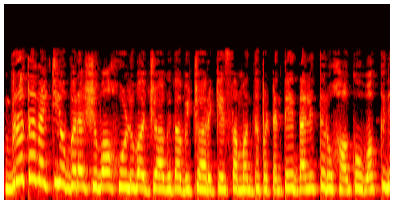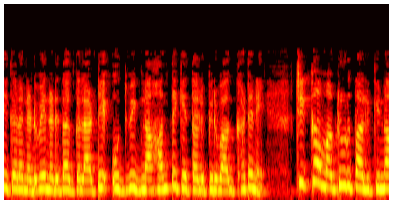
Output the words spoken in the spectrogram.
ಮೃತ ವ್ಯಕ್ತಿಯೊಬ್ಬರ ಶವ ಹೂಳುವ ಜಾಗದ ವಿಚಾರಕ್ಕೆ ಸಂಬಂಧಪಟ್ಟಂತೆ ದಲಿತರು ಹಾಗೂ ಒಕ್ಕಲಿಗರ ನಡುವೆ ನಡೆದ ಗಲಾಟೆ ಉದ್ವಿಗ್ನ ಹಂತಕ್ಕೆ ತಲುಪಿರುವ ಘಟನೆ ಚಿಕ್ಕಮಗಳೂರು ತಾಲೂಕಿನ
